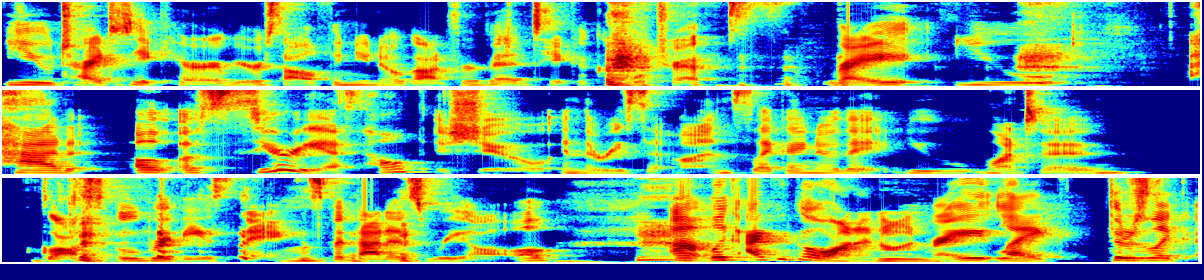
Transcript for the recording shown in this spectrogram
You tried to take care of yourself and, you know, God forbid, take a couple trips, right? You had a, a serious health issue in the recent months. Like, I know that you want to gloss over these things, but that is real. Uh, like, I could go on and on, Mm. right? Like, there's like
